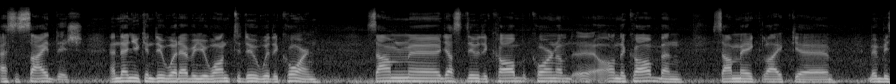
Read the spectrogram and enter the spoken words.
as a side dish, and then you can do whatever you want to do with the corn. Some uh, just do the cob corn of, uh, on the cob, and some make like uh, maybe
